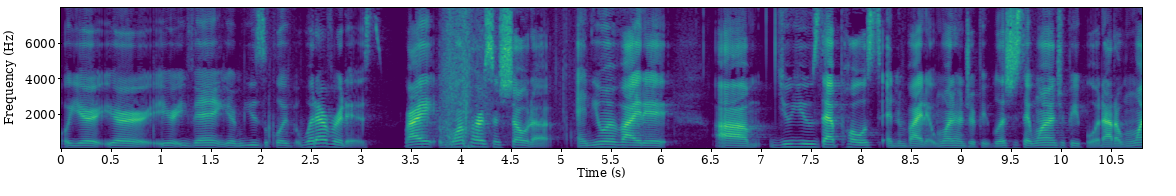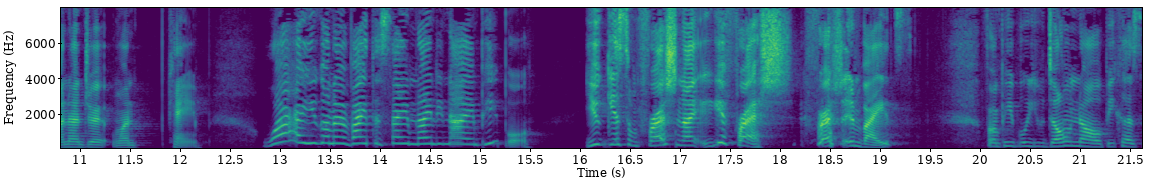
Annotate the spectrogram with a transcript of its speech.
or your your your event, your musical, whatever it is, right? One person showed up and you invited, um, you used that post and invited 100 people. Let's just say 100 people. And out of 100, one came. Why are you going to invite the same 99 people? You get some fresh night, you get fresh, fresh invites from people you don't know because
